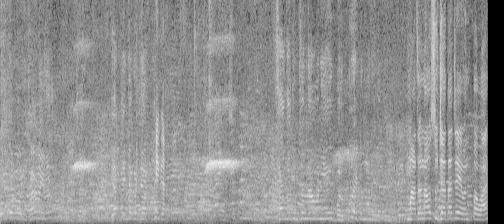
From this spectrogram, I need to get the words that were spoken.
ओके माऊली छान आहे ना? हा, छान. द्या हे का सांगा तुमचं नाव आणि हे भरपूर आयटम बनवले तुम्ही. माझं नाव सुजाता जयवंत पवार.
